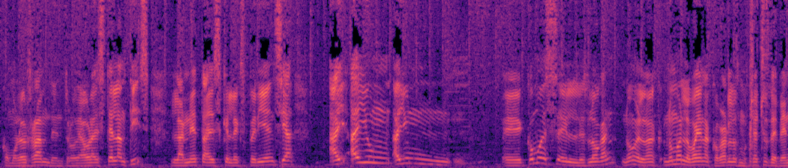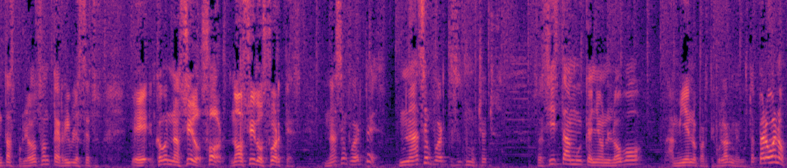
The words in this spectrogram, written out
como lo es Ram dentro de ahora Stellantis, la neta es que la experiencia... Hay, hay un... Hay un eh, ¿Cómo es el eslogan? No, me no me lo vayan a cobrar los muchachos de ventas porque luego son terribles estos. Eh, ¿Cómo nacidos Ford? Nacidos fuertes. Nacen fuertes. Nacen fuertes estos muchachos. O sea, sí está muy cañón. Lobo, a mí en lo particular me gusta. Pero bueno,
